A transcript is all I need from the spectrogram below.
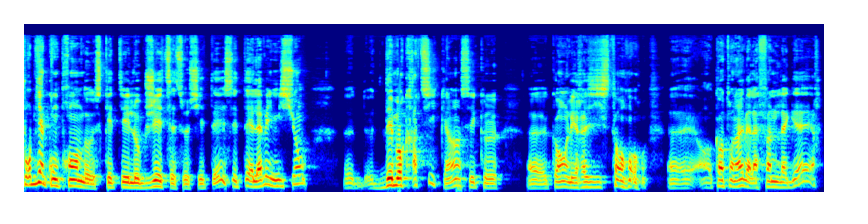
pour bien comprendre ce qu'était l'objet de cette société, c'était, elle avait une mission euh, démocratique. Hein, c'est que euh, quand les résistants, euh, quand on arrive à la fin de la guerre,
